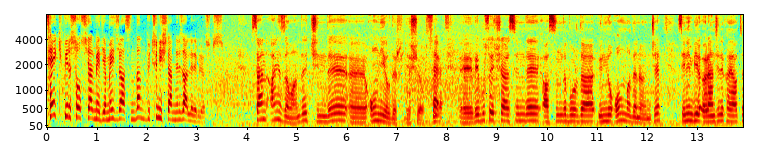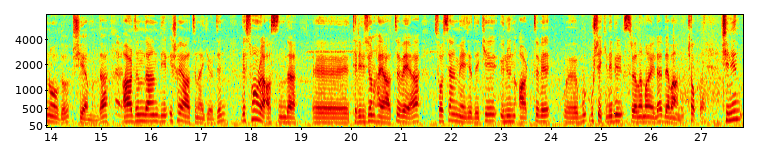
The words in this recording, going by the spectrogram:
Tek bir sosyal medya mecrasından bütün işlemlerinizi halledebiliyorsunuz. Sen aynı zamanda Çin'de e, 10 yıldır yaşıyorsun. Evet. E, ve bu süreç içerisinde aslında burada ünlü olmadan önce senin bir öğrencilik hayatın oldu Xiamen'da. Evet. Ardından bir iş hayatına girdin ve sonra aslında e, televizyon hayatı veya sosyal medyadaki ünün arttı ve e, bu, bu şekilde bir sıralamayla devam etti. Çok doğru. Çin'in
